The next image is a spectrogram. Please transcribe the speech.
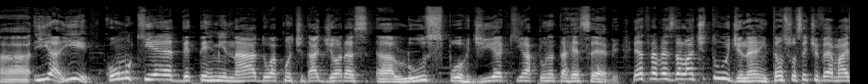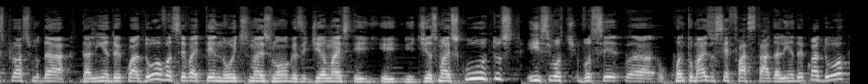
Uh, e aí, como que é determinado a quantidade de horas uh, luz por dia que a planta recebe? É através da latitude, né? Então, se você estiver mais próximo da, da linha do Equador, você vai ter noites mais longas e, dia mais, e, e, e dias mais curtos. E se você, uh, quanto mais você afastar da linha do Equador,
